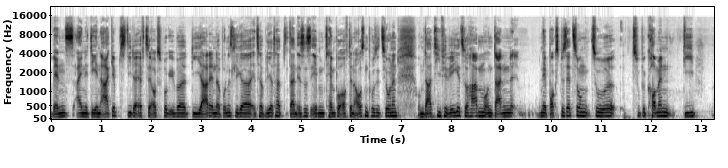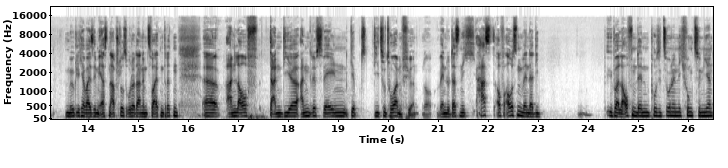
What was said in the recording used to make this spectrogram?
wenn es eine DNA gibt, die der FC Augsburg über die Jahre in der Bundesliga etabliert hat, dann ist es eben Tempo auf den Außenpositionen, um da tiefe Wege zu haben und dann eine Boxbesetzung zu, zu bekommen, die möglicherweise im ersten Abschluss oder dann im zweiten, dritten äh, Anlauf dann dir Angriffswellen gibt, die zu Toren führen. So, wenn du das nicht hast auf Außen, wenn da die überlaufenden Positionen nicht funktionieren.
